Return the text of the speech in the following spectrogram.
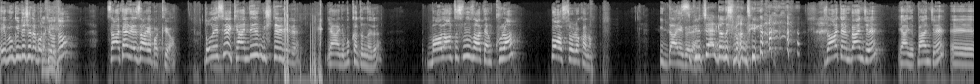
Ebru Gündeş'e de bakıyordu. Zaten Reza'ya bakıyor. Dolayısıyla kendi müşterileri yani bu kadınları bağlantısını zaten kuran bu astrolog hanım. İddiaya göre. Spiritüel danışman diyor. Zaten bence yani bence e,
